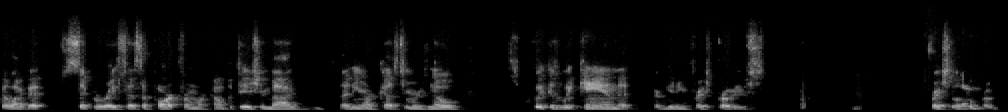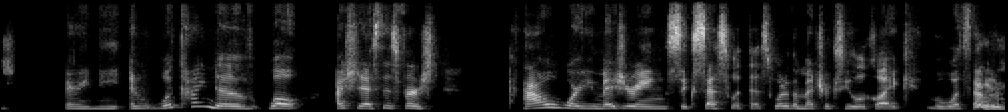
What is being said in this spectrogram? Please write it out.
feel like that separates us apart from our competition by letting our customers know as quick as we can that they're getting fresh produce, fresh local very, produce. Very neat. And what kind of well, I should ask this first. How were you measuring success with this? What are the metrics you look like? What's that? Well,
